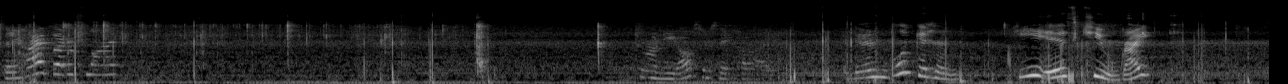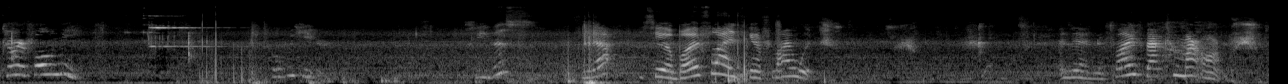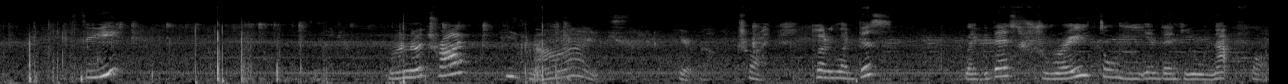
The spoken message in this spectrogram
Say hi, butterfly. Johnny also say hi. And then look at him. He is cute, right? Come here, follow me. Over here. See this? See that? You see a butterfly? It's gonna fly with. And then it flies back to my arms. See? Wanna try? He's nice. Here, try. Put it like this, like this, straight on me, and then he will not fall.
